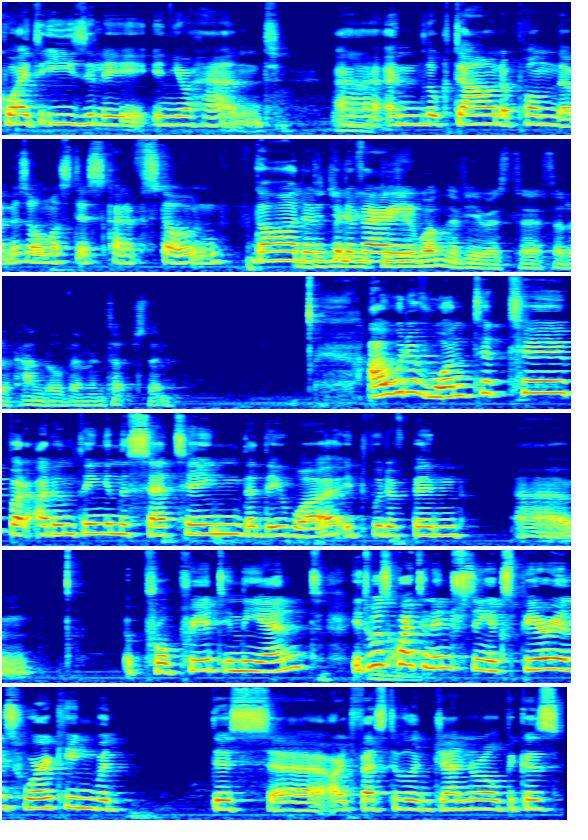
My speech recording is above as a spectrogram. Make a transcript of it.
quite easily in your hand uh, and look down upon them as almost this kind of stone garden did, but you, a very did you want the viewers to sort of handle them and touch them? I would have wanted to, but I don't think in the setting that they were, it would have been um, appropriate in the end. It was quite an interesting experience working with this uh, art festival in general because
